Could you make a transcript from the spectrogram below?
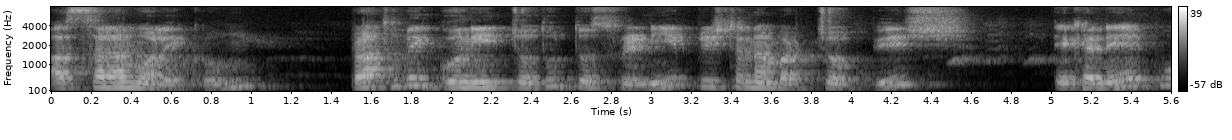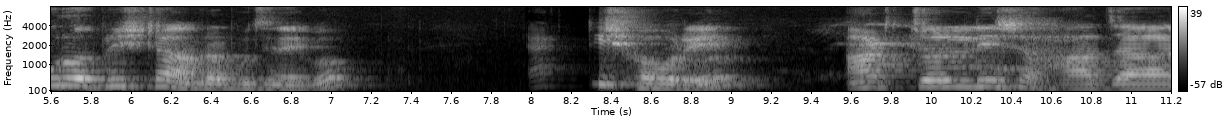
আসসালামু আলাইকুম। প্রাথমিক গণিত চতুর্থ শ্রেণি, পৃষ্ঠা নাম্বার চব্বিশ। এখানে পুরো পৃষ্ঠা আমরা বুঝে নেব। একটি শহরে আটচল্লিশ হাজার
